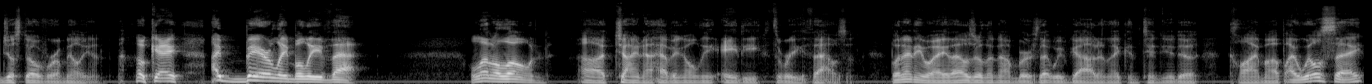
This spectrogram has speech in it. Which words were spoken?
just over a million. Okay? I barely believe that, let alone uh, China having only 83,000. But anyway, those are the numbers that we've got, and they continue to climb up. I will say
